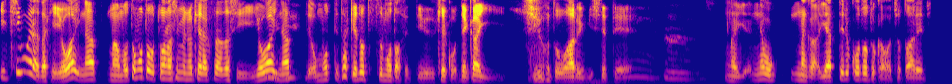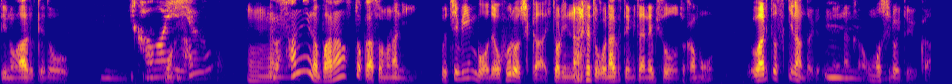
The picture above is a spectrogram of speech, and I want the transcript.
市村だけ弱いな、まあもともとおとなしめのキャラクターだし、弱いなって思ってたけど、つつもたせっていう結構でかい仕事をある意味してて、うん。まあ、ね、おなんかやってることとかはちょっとあれっていうのがあるけど、かわいいやろ？うん、なんか3人のバランスとか、その何、うち貧乏でお風呂しか一人になれるとこなくてみたいなエピソードとかも、割と好きなんだけどね、うんなんか面白いというか。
